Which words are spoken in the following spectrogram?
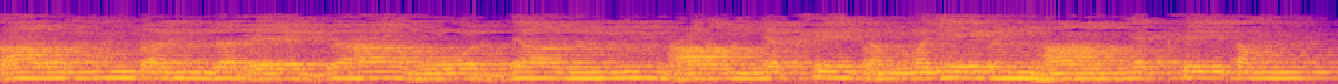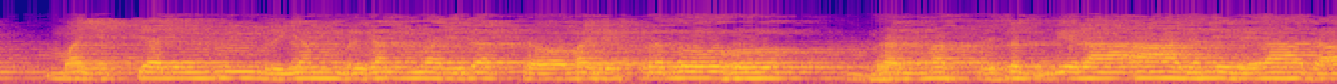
तावम् तविन्दते ग्रहामूर्जागृह्णाम् यक्षीतम् मयि गृह्णाम्यक्षीतम् मयित्यरिन्द्रियम् मृगन्मयि दक्षो मयि प्रभोः ब्रह्मस्त्रिषुद्विराजनि विराजा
